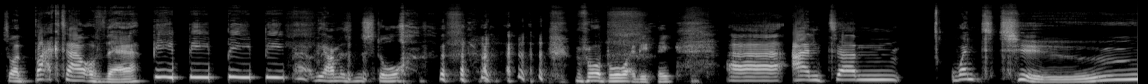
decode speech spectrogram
So I backed out of there, beep, beep, beep, beep, out of the Amazon store before I bought anything. Uh, and um, went to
